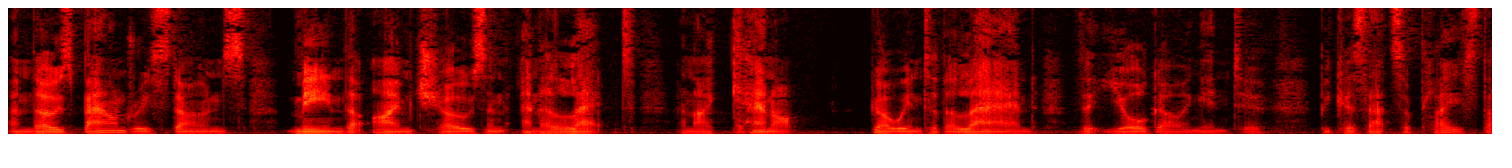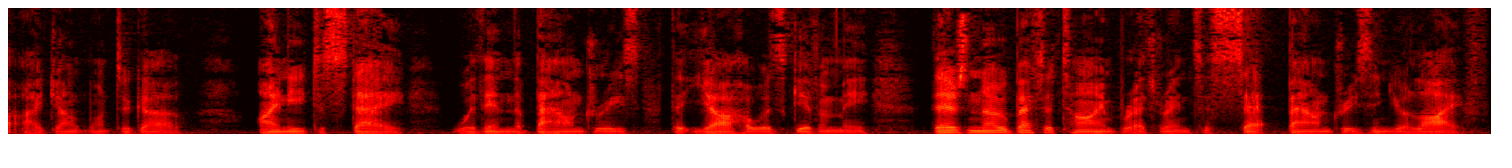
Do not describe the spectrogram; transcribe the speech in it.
And those boundary stones mean that I'm chosen and elect, and I cannot go into the land that you're going into because that's a place that I don't want to go. I need to stay within the boundaries that Yahweh has given me. There's no better time, brethren, to set boundaries in your life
